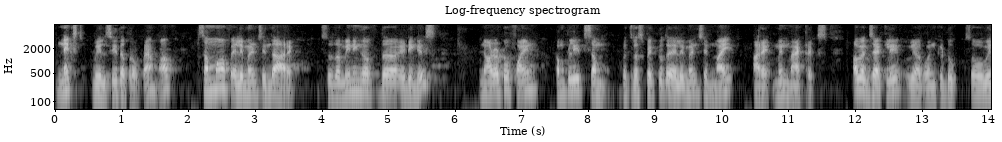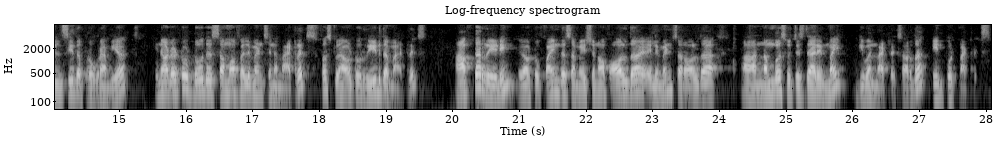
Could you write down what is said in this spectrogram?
Next we'll see the program of sum of elements in the array. So the meaning of the heading is in order to find complete sum with respect to the elements in my array min matrix. How exactly we are going to do? So we'll see the program here. In order to do the sum of elements in a matrix first we have to read the matrix. After reading you have to find the summation of all the elements or all the uh, numbers which is there in my given matrix or the input matrix.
